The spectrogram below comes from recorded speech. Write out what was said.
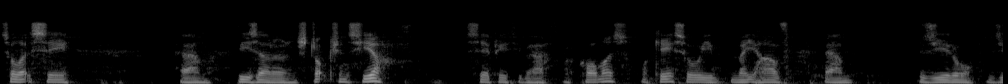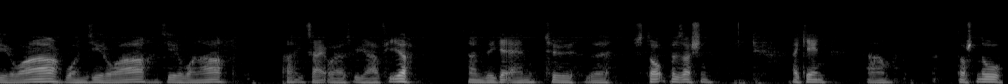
So let's say um, these are our instructions here, separated by commas. Okay, so we might have um, 0, 0R, 1, 0R, 0, 1R, exactly as we have here. And we get into the stop position. Again, um, there's no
